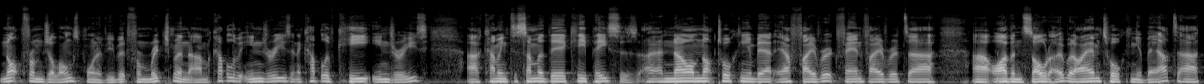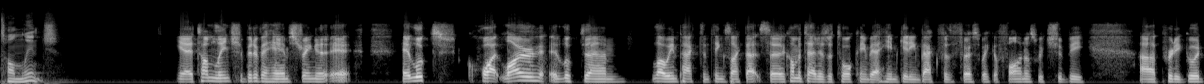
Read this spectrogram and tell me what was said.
Not from Geelong's point of view, but from Richmond. Um, a couple of injuries and a couple of key injuries uh, coming to some of their key pieces. I know I'm not talking about our favourite, fan favourite, uh, uh, Ivan Soldo, but I am talking about uh, Tom Lynch. Yeah, Tom Lynch, a bit of a hamstring. It, it looked quite low. It looked um, low impact and things like that. So commentators were talking about him getting back for the first week of finals, which should be uh, pretty good.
